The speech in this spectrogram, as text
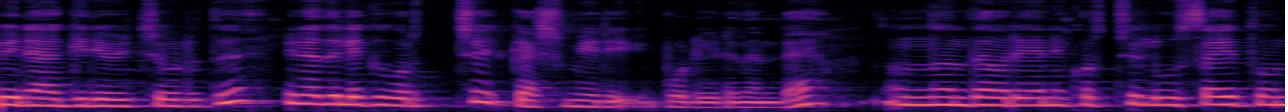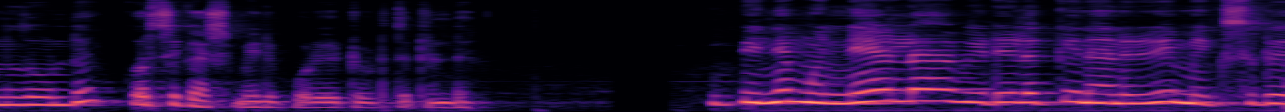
വിനാഗിരി വെച്ച് കൊടുത്ത് പിന്നെ അതിലേക്ക് കുറച്ച് കാശ്മീരി പൊടി ഇടുന്നുണ്ട്. ഒന്ന് എന്താ പറയുക കുറച്ച് ലൂസായി തോന്നുന്നതുകൊണ്ട് കുറച്ച് കാശ്മീരി പൊടി ഇട്ട് കൊടുത്തിട്ടുണ്ട്. പിന്നെ മുന്നേ ഉള്ള വീഡിയോയിലൊക്കെ ഞാനൊരു മിക്സ്ഡ്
